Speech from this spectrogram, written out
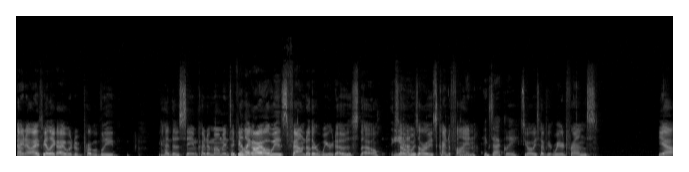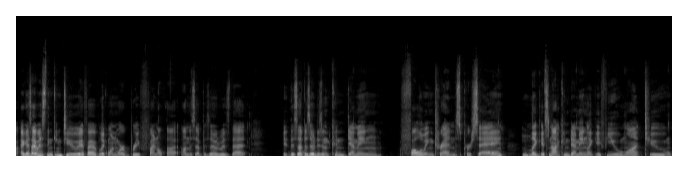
I know. I feel like I would have probably had those same kind of moments. I feel like I always found other weirdos though. Yeah. So it was always kind of fine. Exactly. 'Cause you always have your weird friends. Yeah. I guess I was thinking too, if I have like one more brief final thought on this episode, was that this episode isn't condemning following trends per se mm-hmm. like it's not condemning like if you want to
